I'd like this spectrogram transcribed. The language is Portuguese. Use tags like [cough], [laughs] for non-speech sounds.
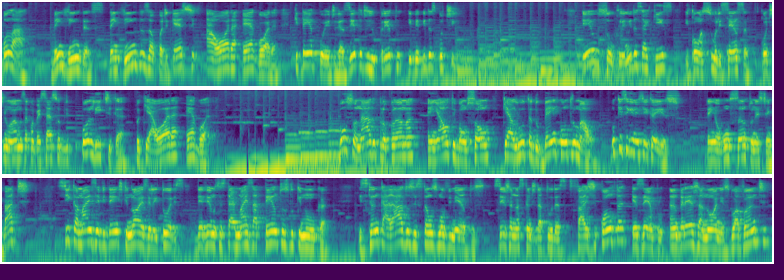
Olá, bem-vindas, bem-vindos ao podcast A Hora é Agora, que tem apoio de Gazeta de Rio Preto e Bebidas Poti. Eu sou Clenida Sarquis e, com a sua licença, continuamos a conversar sobre política, porque a hora é agora. Bolsonaro proclama, em alto e bom som, que é a luta do bem contra o mal. O que significa isso? Tem algum santo neste embate? Fica mais evidente que nós, eleitores, devemos estar mais atentos do que nunca. Escancarados estão os movimentos, seja nas candidaturas Faz de Conta, exemplo André Janones do Avante,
